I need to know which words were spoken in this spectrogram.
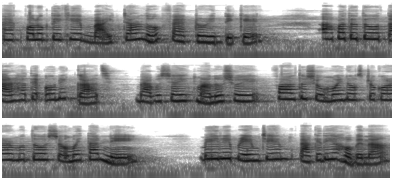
এক পলক দেখে বাইক টানলো ফ্যাক্টরির দিকে। আপাতত তার হাতে অনেক কাজ। ব্যবসায়িক মানুষ হয়ে ফালতু সময় নষ্ট করার মতো সময় তার নেই। মেইলি প্রেম টেম তাকে দিয়ে হবে না।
